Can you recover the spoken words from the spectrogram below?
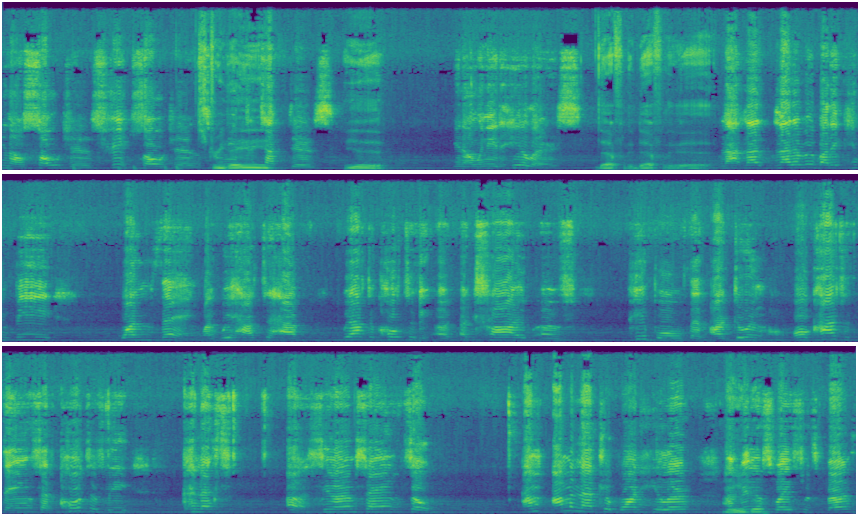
you know, soldiers, street soldiers, Street aid. protectors. yeah. You know, we need healers. Definitely, definitely. Yeah, Not, not, not everybody can be one thing. Like we have to have, we have to cultivate a, a tribe of people that are doing all kinds of things that cultively connects us. You know what I'm saying? So, I'm, I'm a natural born healer. There I've been go. this way since birth.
